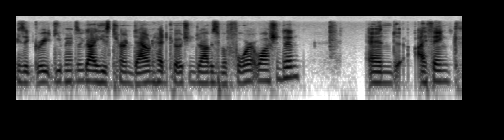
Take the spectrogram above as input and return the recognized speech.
is a great defensive guy. He's turned down head coaching jobs before at Washington, and I think.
